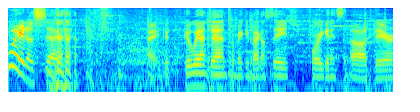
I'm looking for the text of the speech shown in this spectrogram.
wait a sec. All right, good, good way on Gen for making back on stage before he getting uh, there.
